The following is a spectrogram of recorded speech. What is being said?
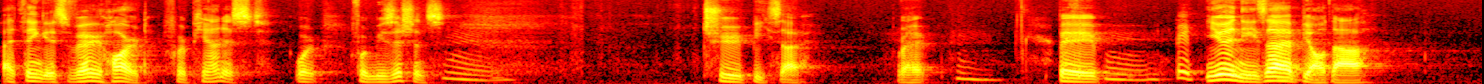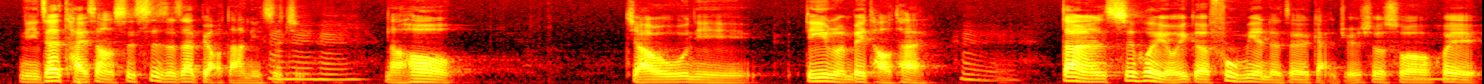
I think it's very hard for pianists or for musicians 去比赛，right？ 被被因为你在表达，你在台上是试着在表达你自己，然后，假如你第一轮被淘汰，当然是会有一个负面的这个感觉，就是说会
